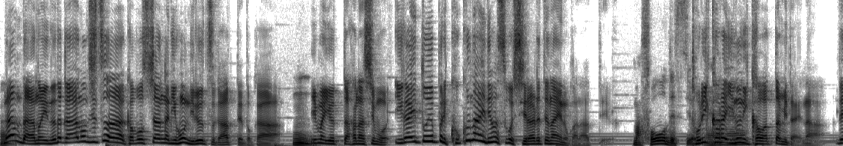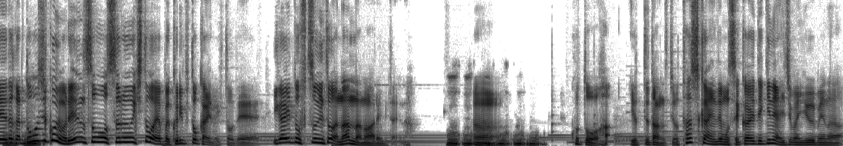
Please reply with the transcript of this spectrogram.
いなんだあの犬。だからあの実はカボスちゃんが日本にルーツがあってとか、うん。今言った話も意外とやっぱり国内ではすごい知られてないのかなっていう。まあそうですよね。鳥から犬に変わったみたいな。で、だから同時コインを連想する人はやっぱりクリプト界の人で、意外と普通の人は何なのあれみたいなうんうんうんうんうん。ことをは言ってたんですけど、確かにでも世界的には一番有名な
